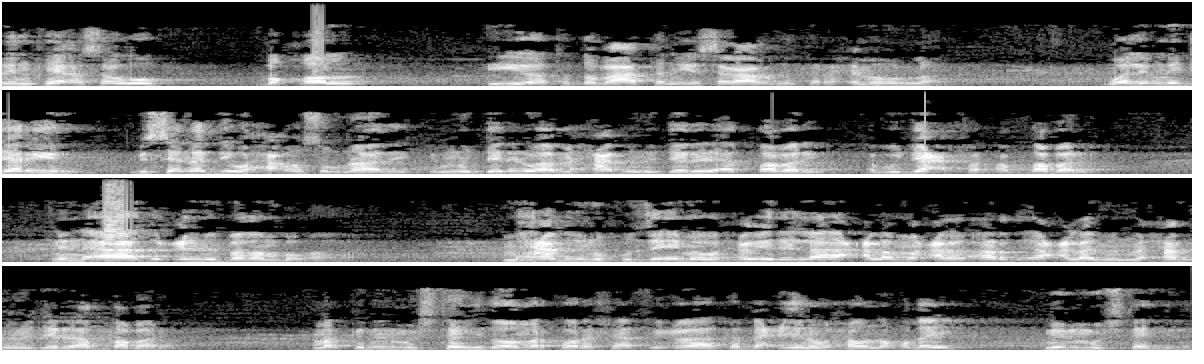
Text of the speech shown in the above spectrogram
dhintay asagu boqol iyo toddobaatan iyo sagaal dhintay raximahullah. Walibni jariir bisanadii waxaa u sugnaaday. Ibnu jariir waa maxamed ibnu jariir aabari abu jacfar aabari nin aad u cilmi badan buu ahaa. Maxamed ibnu khusayma wuxuu yidhi laa aclamu cala alardi aclam min maxamed ibnu jariir aabari marka nin mujtahidoo marka hore shaaficiuha kabacdina wuxuu noqday nin mujtahida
